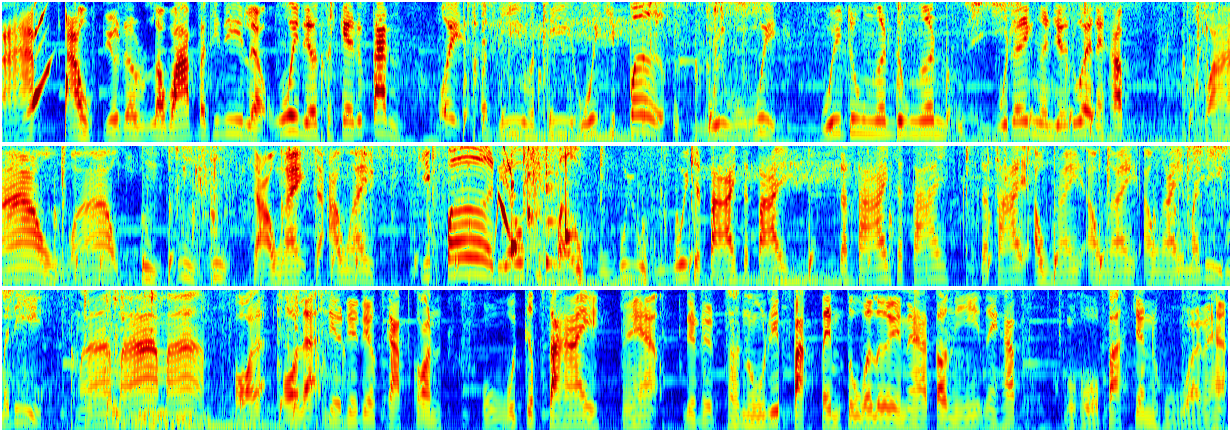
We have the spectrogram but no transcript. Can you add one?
ปั๊บเอ้าเดี๋ยวเราเราวาร์ปไปที่นี่เลยอุ้ยเดี๋ยวสเกลทุกตันโอ้ยวันดีวันดีอุ้ยคิปเปอร์อุ้ยอุ้ยอุ้ยดูเงินดูเงินอุ้ยได้เงินเยอะด้วยนะครับ ว้าวว้าวอืออืออือจะเอาไงจะเอาไงคิปเปอร์เดี๋ยวคิปเปอร์โอ้โหโอ้โหจะตายจะตาย จะตายจะตายจะตายเอาไงเอาไงเอาไงมาดิมาดิมามามาพอละพอละเดี๋ยวเดี๋ยวเดี๋ยวกลับก่อนโอ้โหเกือบตายนะฮะเดี๋ยวเดี๋ยวธนูที่ปักเต็มตัวเลยนะฮะตอนนี้นะครับโอ้โหปักจันหัวนะฮะ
